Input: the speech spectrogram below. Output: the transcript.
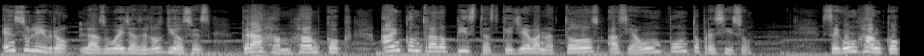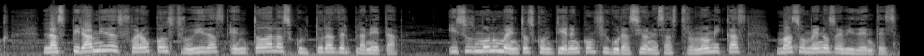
En su libro Las huellas de los dioses, Graham Hancock ha encontrado pistas que llevan a todos hacia un punto preciso. Según Hancock, las pirámides fueron construidas en todas las culturas del planeta y sus monumentos contienen configuraciones astronómicas más o menos evidentes.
